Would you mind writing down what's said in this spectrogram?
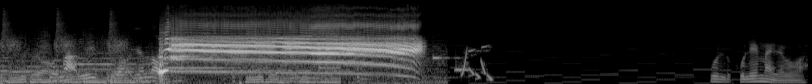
ผีหลอกกูวิญหมาญาวิณผีหหลลออกนวิญญาณหลอนผีหลอกวิญญาณกูกูเล่นใหม่เลยปะวะ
